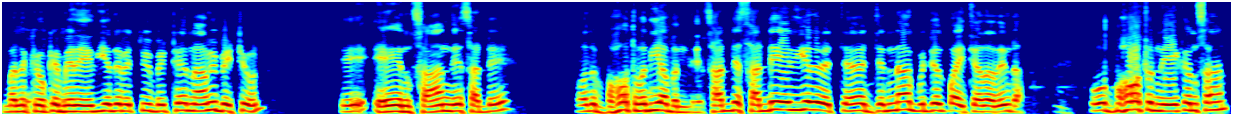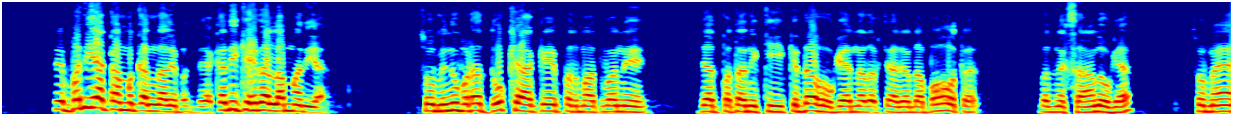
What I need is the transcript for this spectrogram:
ਮਤਲਬ ਕਿਉਂਕਿ ਮੇਰੇ ਏਰੀਆ ਦੇ ਵਿੱਚ ਵੀ ਬੈਠੇ ਆ, ਨਾ ਵੀ ਬੈਠੇ ਹੋਣ ਤੇ ਇਹ ਇਨਸਾਨ ਨੇ ਸਾਡੇ ਉਹਦੇ ਬਹੁਤ ਵਧੀਆ ਬੰਦੇ। ਸਾਡੇ ਸਾਡੇ ਏਰੀਆ ਦੇ ਵਿੱਚ ਜਿੰਨਾ ਗੁੱਜਰ ਭਾਈਚਾਰਾ ਰਹਿੰਦਾ ਉਹ ਬਹੁਤ ਨੇਕ ਇਨਸਾਨ ਤੇ ਵਧੀਆ ਕੰਮ ਕਰਨ ਵਾਲੇ ਬੰਦੇ ਆ ਕਦੀ ਕਿਸੇ ਦਾ ਲਾਮਾ ਨਹੀਂ ਆ। ਸੋ ਮੈਨੂੰ ਬੜਾ ਦੁੱਖ ਆ ਕਿ ਪਰਮਾਤਮਾ ਨੇ ਜਦ ਪਤਾ ਨਹੀਂ ਕੀ ਕਿੱਦਾਂ ਹੋ ਗਿਆ ਇਹਨਾਂ ਦਾ ਵਿਚਾਰਿਆਂ ਦਾ ਬਹੁਤ ਬਦ ਨੁਕਸਾਨ ਹੋ ਗਿਆ। ਸੋ ਮੈਂ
